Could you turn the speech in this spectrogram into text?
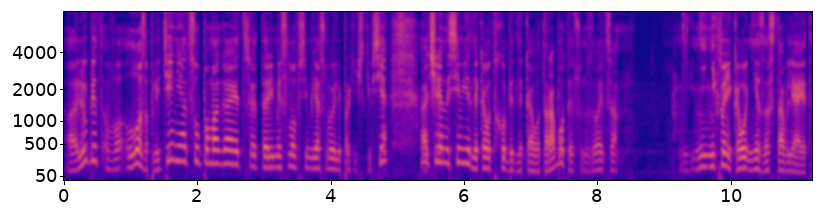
а, любит. В лозоплетении отцу помогает. Это ремесло в семье освоили практически все а, члены семьи. Для кого-то хобби, для кого-то работает, что называется никто никого не заставляет.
